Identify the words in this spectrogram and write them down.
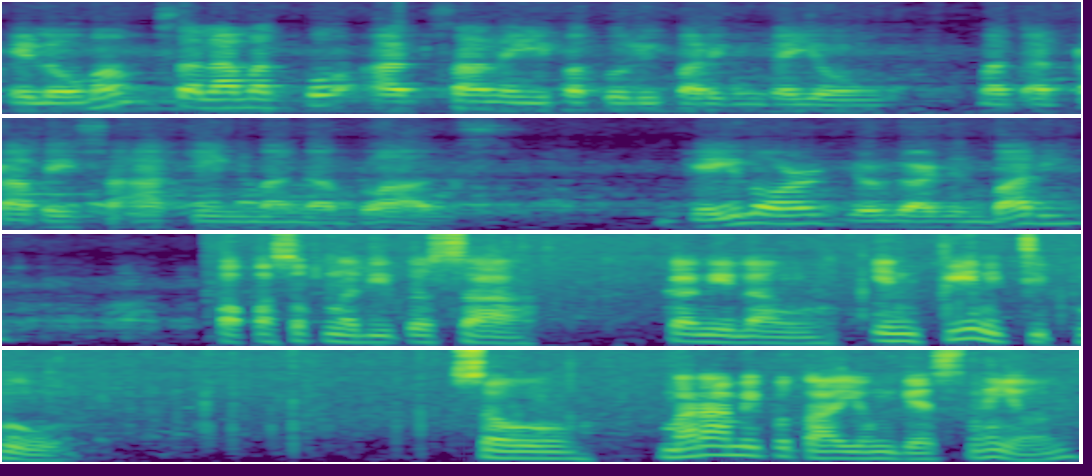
Hello ma'am, salamat po at sana ipatuloy pa rin kayong mag-antabay sa aking mga vlogs. Gaylord, your garden buddy. Papasok na dito sa kanilang infinity pool. So, marami po tayong guest ngayon.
